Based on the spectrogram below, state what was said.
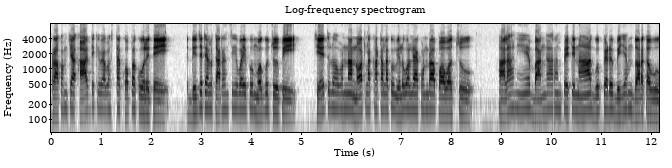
ప్రపంచ ఆర్థిక వ్యవస్థ కుప్పకూలితే డిజిటల్ కరెన్సీ వైపు మొగ్గు చూపి చేతిలో ఉన్న నోట్ల కట్టలకు విలువ లేకుండా పోవచ్చు. అలానే బంగారం పెట్టిన గుప్పెడు బియ్యం దొరకవు.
